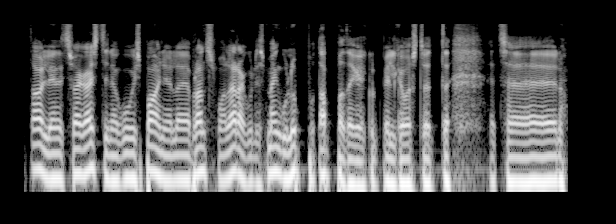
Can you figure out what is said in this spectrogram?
Itaalia näitas väga hästi nagu Hispaaniale ja Prantsusmaale ära, kuidas mängu lõppu tappa tegelikult Belgia vastu, et et see noh,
